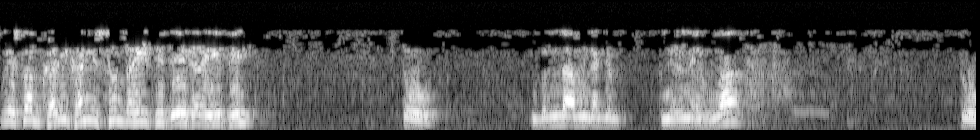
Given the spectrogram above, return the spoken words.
वे सब खड़ी खड़ी सुन रही थी, देख रही थी। तो वृंदावन का जब निर्णय हुआ तो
